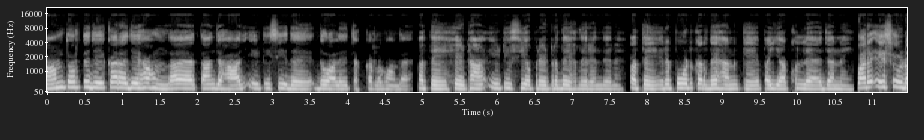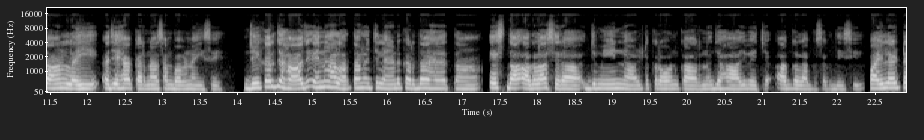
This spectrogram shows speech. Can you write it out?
ਆਮ ਤੌਰ ਤੇ ਜੇਕਰ ਅਜਿਹਾ ਹੁੰਦਾ ਹੈ ਤਾਂ ਜਹਾਜ਼ ETC ਦੇ ਦੁਆਲੇ ਚੱਕਰ ਲਗਾਉਂਦਾ ਹੈ ਅਤੇ ਹੇਠਾਂ ETC ਆਪਰੇਟਰ ਦੇਖਦੇ ਰਹਿੰਦੇ ਨੇ ਅਤੇ ਰਿਪੋਰਟ ਕਰਦੇ ਹਨ ਕਿ ਪਹੀਆ ਖੁੱਲਿਆ ਹੈ ਜਾਂ ਨਹੀਂ। ਪਰ ਇਸ ਉਡਾਨ ਲਈ ਅਜਿਹਾ ਕਰਨਾ ਸੰਭਵ ਨਹੀਂ ਸੀ। ਜੇਕਰ ਜਹਾਜ਼ ਇਹਨਾਂ ਹਾਲਾਤਾਂ ਵਿੱਚ ਲੈਂਡ ਕਰਦਾ ਹੈ ਤਾਂ ਇਸ ਦਾ ਅਗਲਾ ਸਿਰਾ ਜ਼ਮੀਨ ਨਾਲ ਟਕਰਾਉਣ ਕਾਰਨ ਜਹਾਜ਼ ਵਿੱਚ ਅੱਗ ਲੱਗ ਸਕਦੀ ਸੀ। ਪਾਇਲਟ,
